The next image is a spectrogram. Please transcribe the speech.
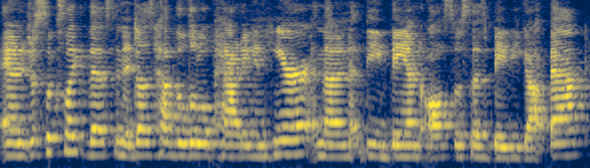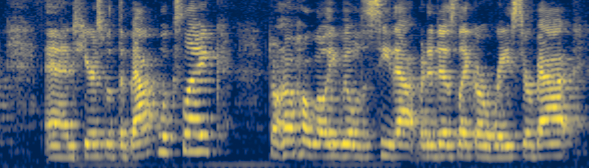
And it just looks like this and it does have the little padding in here. And then the band also says baby got back. And here's what the back looks like. Don't know how well you'll be able to see that, but it is like a racer back.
